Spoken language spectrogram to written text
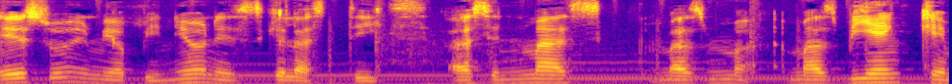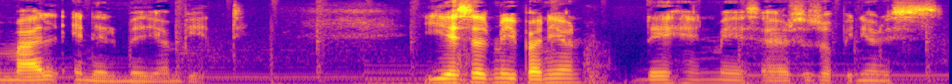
Eso, en mi opinión, es que las TICs hacen más, más, más bien que mal en el medio ambiente. Y esa es mi opinión. Déjenme saber sus opiniones.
